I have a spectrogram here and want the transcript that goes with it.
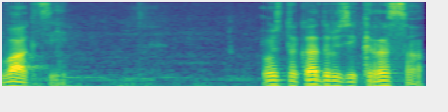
в акції. Ось така, друзі, краса.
